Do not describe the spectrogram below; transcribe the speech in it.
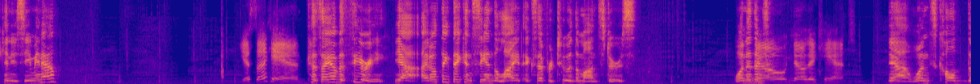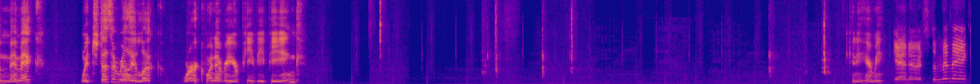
Can you see me now? Yes, I can. Because I have a theory. Yeah, I don't think they can see in the light except for two of the monsters. One of them, No, no, they can't. yeah, one's called the Mimic, which doesn't really look work whenever you're PvPing. Can you hear me? Yeah, no, it's the mimic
